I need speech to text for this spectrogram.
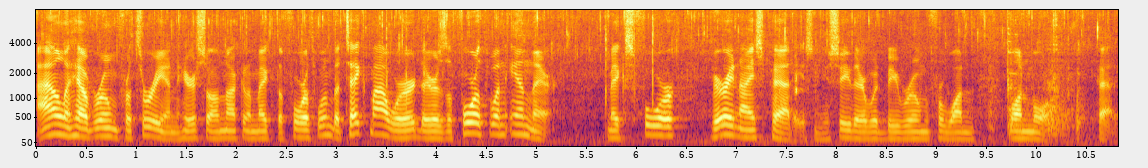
I only have room for three in here, so I'm not going to make the fourth one, but take my word, there is a fourth one in there. Makes four very nice patties, and you see there would be room for one, one more patty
